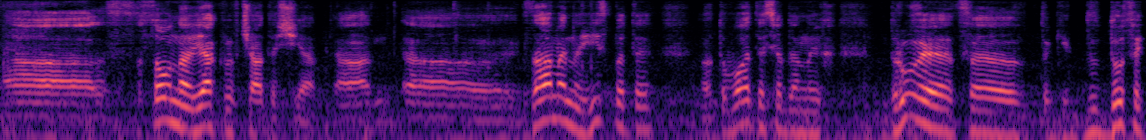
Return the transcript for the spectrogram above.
А, стосовно як вивчати ще а, а, екзамени, іспити, готуватися до них. Друге, це такі д- досить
